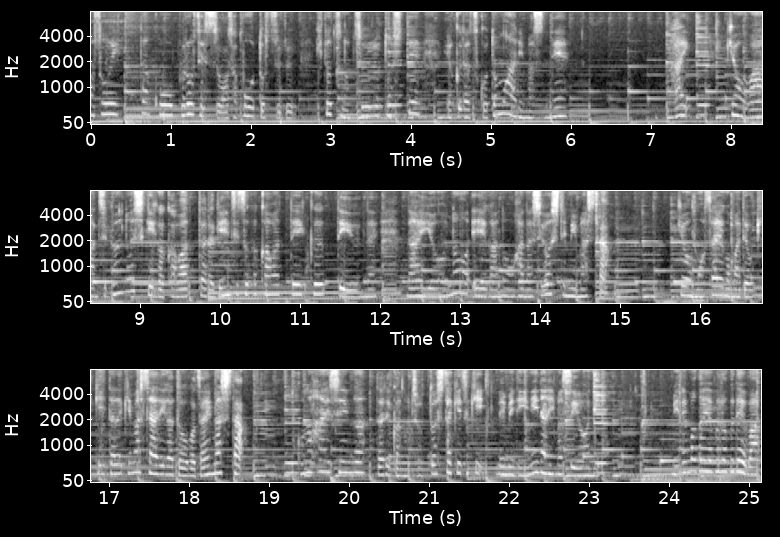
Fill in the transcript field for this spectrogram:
まあ、そういったこうプロセスをサポートする一つのツールとして役立つこともありますね。はい今日は自分の意識が変わったら現実が変わっていくっていうね内容の映画のお話をしてみました今日も最後までお聴きいただきましてありがとうございました。この配信が誰かのちょっとした気づきレメディーになりますように。メルマガやブログでは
